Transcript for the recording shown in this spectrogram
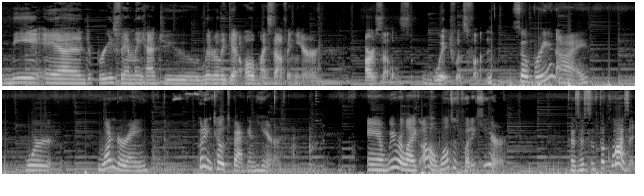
me and Bree's family had to literally get all of my stuff in here ourselves, which was fun. So Bree and I were wondering putting totes back in here. And we were like, oh, we'll just put it here. Because this is the closet.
